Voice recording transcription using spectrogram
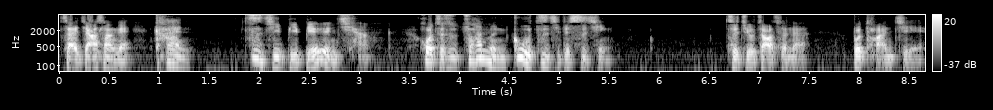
再加上呢，看自己比别人强，或者是专门顾自己的事情，这就造成了不团结、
